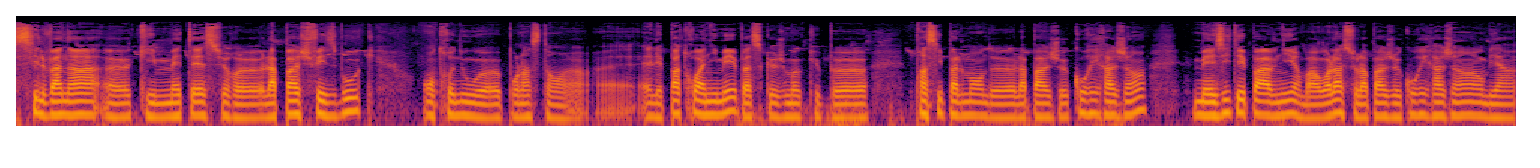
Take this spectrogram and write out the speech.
Sylvana qui mettait sur la page Facebook entre nous euh, pour l'instant. Euh, elle n'est pas trop animée parce que je m'occupe euh, principalement de la page Courir à jeun. Mais n'hésitez pas à venir bah, voilà, sur la page Courir à jeun ou bien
